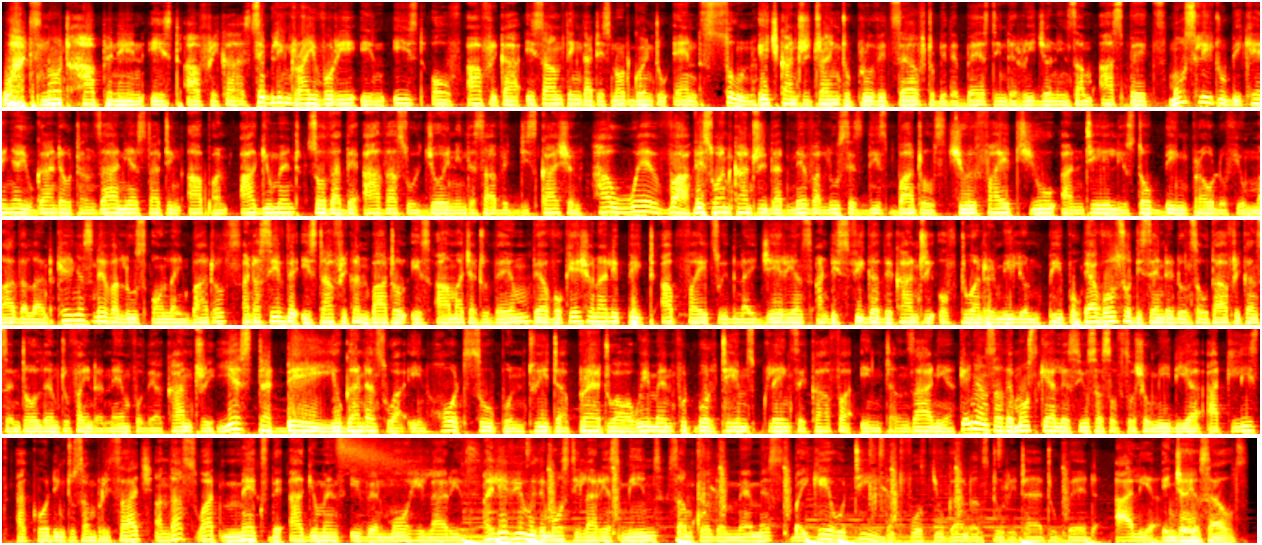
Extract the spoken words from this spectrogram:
What's not happening in East Africa? Sibling rivalry in East of Africa is something that is not going to end soon. Each country trying to prove itself to be the best in the region in some aspects. Mostly to be Kenya, Uganda or Tanzania starting up an argument so that the others will join in the savage discussion. However, there's one country that never loses these battles. She will fight you until you stop being proud of your motherland. Kenyans never lose online battles and as if the East African battle is amateur to them, they have occasionally picked up fights with Nigerians and disfigured the country of 200 million people. They have also descended on South Africans and told them to find a name for their country. Yesterday, Ugandans were in hot soup on Twitter prior to our women football teams playing Sekafa in Tanzania. Kenyans are the most careless users of social media, at least according to some research, and that's what makes the arguments even more hilarious. I leave you with the most hilarious memes, some call them memes, by KOT that forced Ugandans to retire to bed earlier. Enjoy yourselves.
